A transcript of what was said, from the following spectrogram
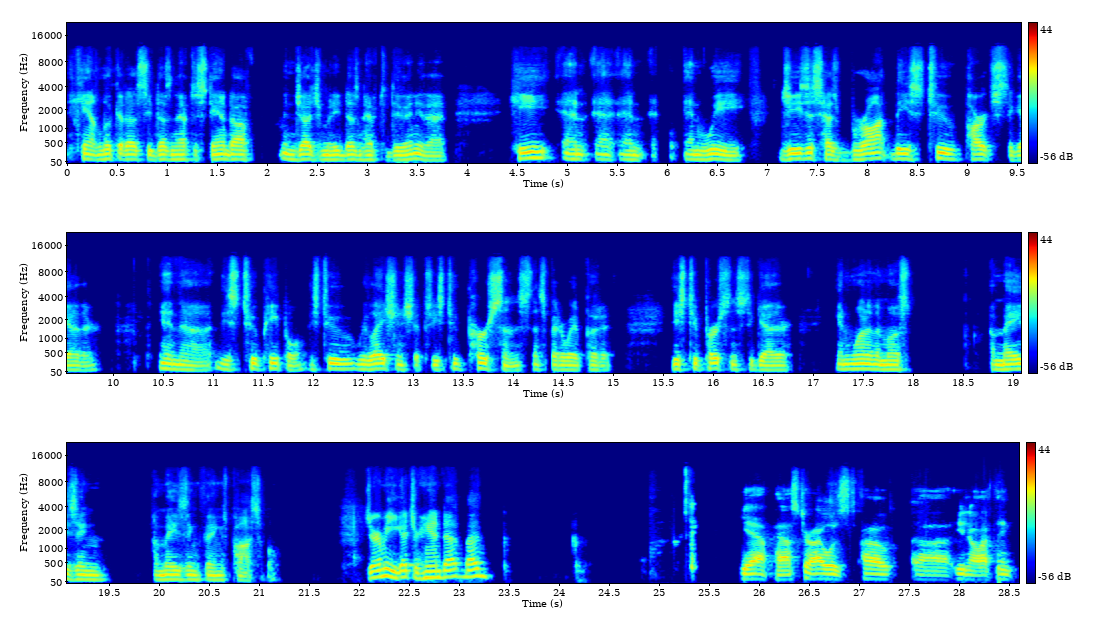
he can't look at us. He doesn't have to stand off in judgment. He doesn't have to do any of that. He and and and we, Jesus has brought these two parts together in uh, these two people, these two relationships, these two persons. That's a better way to put it. These two persons together in one of the most amazing, amazing things possible. Jeremy, you got your hand up, bud? Yeah, Pastor. I was, uh, uh, you know, I think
